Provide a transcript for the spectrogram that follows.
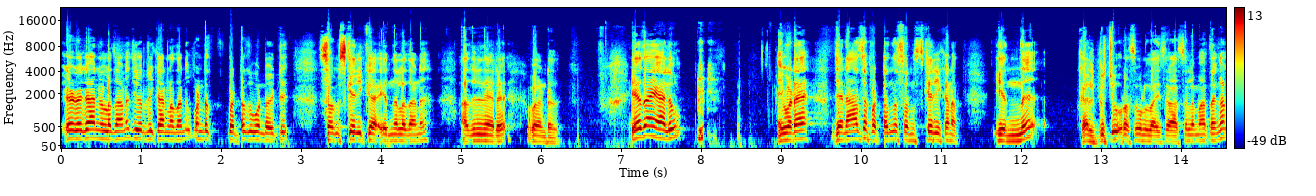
എഴുകാനുള്ളതാണ് ജീർണിക്കാനുള്ളതാണ് പണ്ട് പെട്ടത് കൊണ്ടുപോയിട്ട് സംസ്കരിക്കുക എന്നുള്ളതാണ് അതിന് നേരെ വേണ്ടത്. ഏതായാലും ഇവിടെ ജനാസ പെട്ടെന്ന് സംസ്കരിക്കണം എന്ന് കൽപ്പിച്ചു റസൂൽ അലൈഹി സ്വലാസ്ലമ തങ്ങൾ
